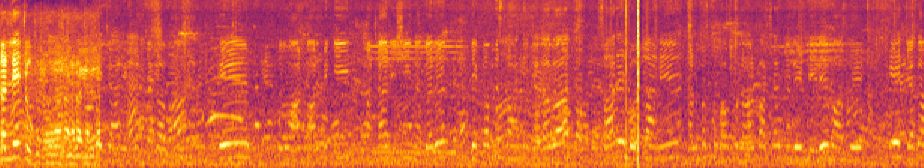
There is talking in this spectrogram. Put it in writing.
ਗੱਲੇ ਚੋਂ। ਭਗਵਾਨ ਵਾਲਮੀਕੀ ਮਹੱਲਾ ਰਿਸ਼ੀ ਨਗਰ ਤੇ ਕਬਰਸਤਾਨ ਦੀ ਜਗ੍ਹਾ ਵਾ। ਸਾਰੇ ਲੋਕਾਂ ਨੇ ਅਲਮਸਤ ਬਾਪੂ ਲਾਲ ਬਾਦਸ਼ਾਹ ਜੀ ਦੇ ਡੇਰੇ ਵਾਸਤੇ ਇਹ ਜਗ੍ਹਾ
